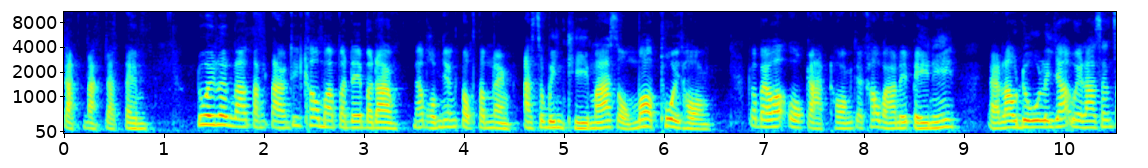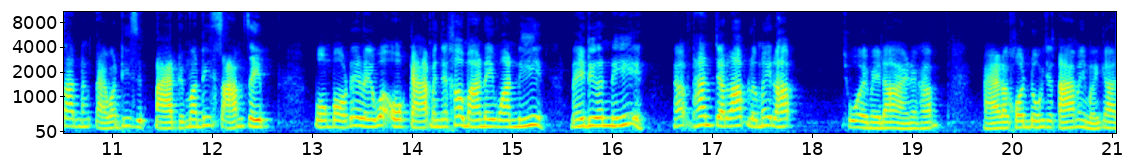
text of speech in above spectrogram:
จัดหนักจัดเต็ม ด้วยเรื่องราวต่างๆ ที่เข้ามาประเดประดังนะผมยังตกตำแหน่งอัศวินขี่ม้าส่งมอบถ้วยทอง ก็แปลว่าโอกาสทองจะเข้ามาในปีนี้ แต่เราดูระยะเวลาสั้นๆ ตั้งแต่วันที่ 18 ถึงวันที่ 30บ่งบอกได้เลยว่าโอกาสมันจะเข้ามาในวันนี้ ในเดือนนี้ นะครับท่านจะรับหรือไม่รับช่วยไม่ได้นะครับ แต่ละคนดวงชะตาไม่เหมือนกัน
